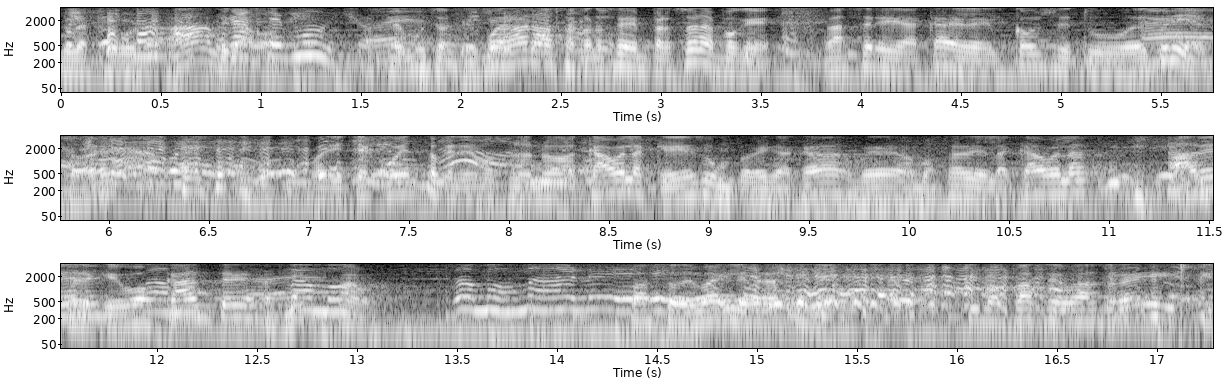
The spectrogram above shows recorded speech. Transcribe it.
Pero mira. hace vos. mucho, Hace eh. mucho tiempo. Bueno, ahora lo vas a conocer en persona porque va a ser acá el, el coach de tu, de tu nieto, ¿eh? Bueno, y te cuento que tenemos una nueva cábala que es un. Venga acá, voy a mostrarle la cábala. Antes de que vos cantes. Así, Vamos, vamos. Mare. Paso de baile brasileño. Hicimos paso de baile y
